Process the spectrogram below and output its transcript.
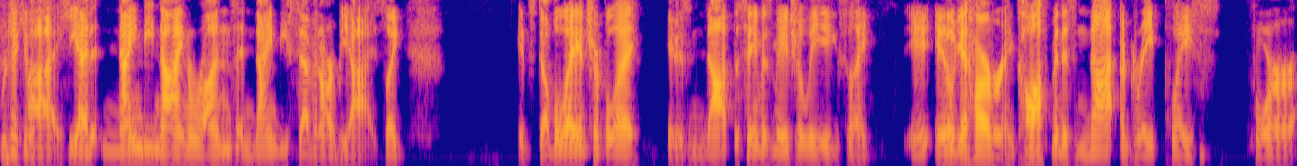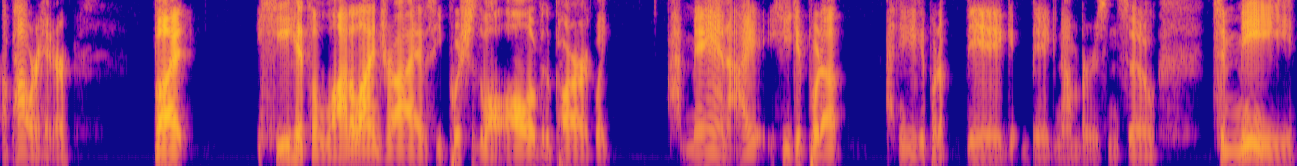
Ridiculous. Uh, he had 99 runs and 97 RBIs. Like it's double A and triple A. It is not the same as major leagues. Like it, it'll get harder. And Kauffman is not a great place for a power hitter, but he hits a lot of line drives. He pushes the ball all over the park. Like, ah, man, I he could put up. I think he could put up big, big numbers. And so, to me,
